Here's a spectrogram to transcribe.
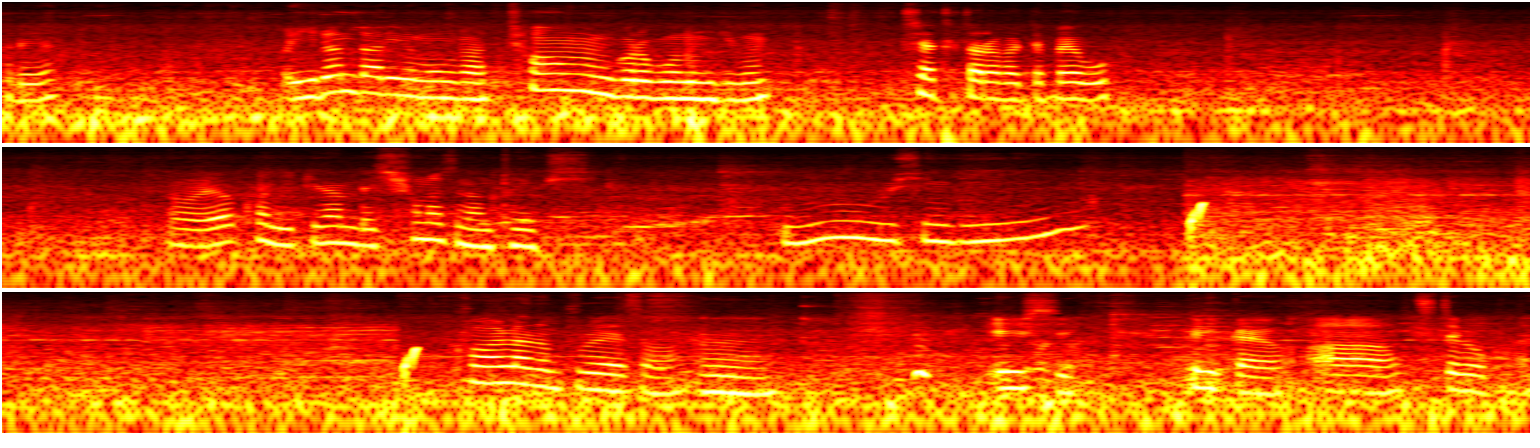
그래요? 어, 이런 다리는 뭔가 처음 걸어보는 기분. 지하철 타러 갈 때 빼고. 어, 에어컨 있긴 한데 시원하진 않다 역시. 우 신기. 코알라는 불에서 응. 일식. 그니까요. 아 진짜 배고프다.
